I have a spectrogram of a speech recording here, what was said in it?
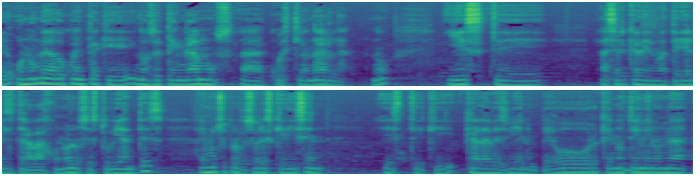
eh, o no me he dado cuenta que nos detengamos a cuestionarla, ¿no? Y es eh, acerca del material de trabajo, ¿no? Los estudiantes, hay muchos profesores que dicen este, que cada vez vienen peor, que no tienen una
